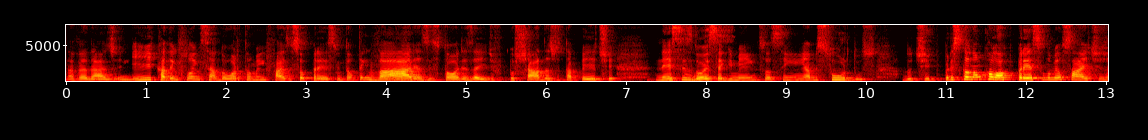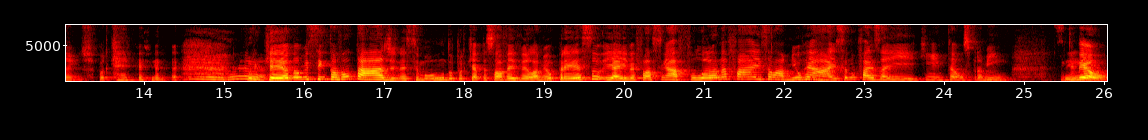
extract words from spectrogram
Na verdade. Sim. E cada influenciador também faz o seu preço. Então tem várias histórias aí de puxadas de tapete nesses Nossa. dois segmentos assim absurdos do tipo. Por isso que eu não coloco preço no meu site, gente, porque é. porque eu não me sinto à vontade nesse mundo, porque a pessoa vai ver lá meu preço e aí vai falar assim, ah, fulana faz, sei lá, mil reais, você não faz aí quinhentãos para mim? Sim. Entendeu?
